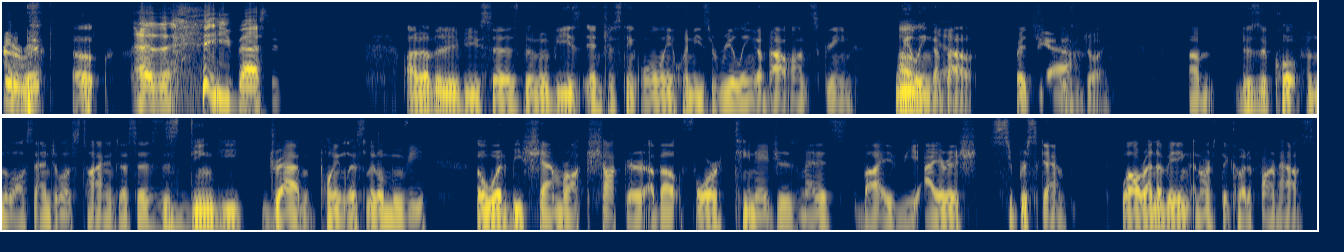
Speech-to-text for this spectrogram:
Rip. Oh. you bastards. Another review says the movie is interesting only when he's reeling about on screen. Oh, yeah. about, which is a joy. Um, there's a quote from the Los Angeles Times that says, This dingy, drab, pointless little movie, a would be shamrock shocker about four teenagers menaced by the Irish super scamp while renovating a North Dakota farmhouse,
